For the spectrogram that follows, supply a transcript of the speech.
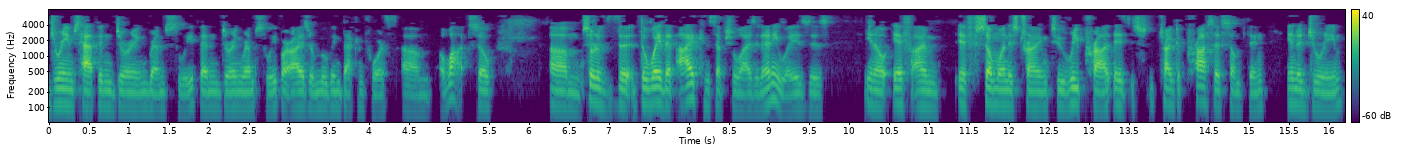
dreams happen during REM sleep, and during REM sleep, our eyes are moving back and forth um, a lot. So, um, sort of the the way that I conceptualize it, anyways, is you know if I'm if someone is trying to repro is trying to process something in a dream,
